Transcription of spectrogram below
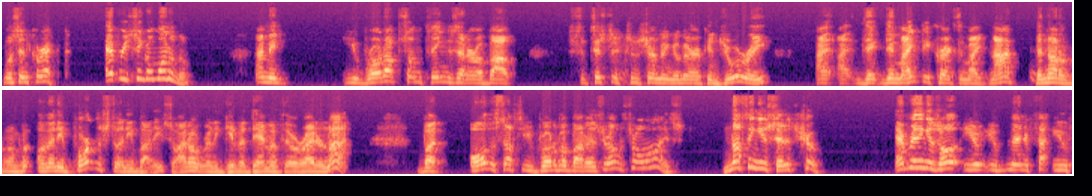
was incorrect. Every single one of them. I mean, you brought up some things that are about statistics concerning American Jewry. I, I they, they, might be correct, they might not. They're not of, of, any importance to anybody, so I don't really give a damn if they're right or not. But all the stuff that you brought up about Israel, it's all lies. Nothing you said is true. Everything is all you you've manufa- you've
